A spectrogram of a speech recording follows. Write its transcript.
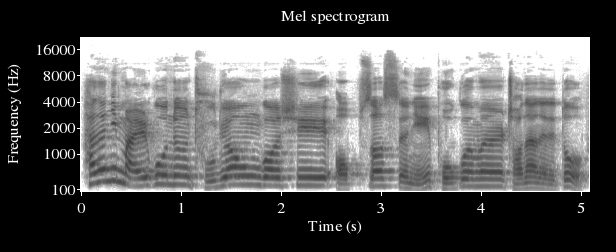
하나님 말고는 두려운 것이 없었으니 복음을 전하는데도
